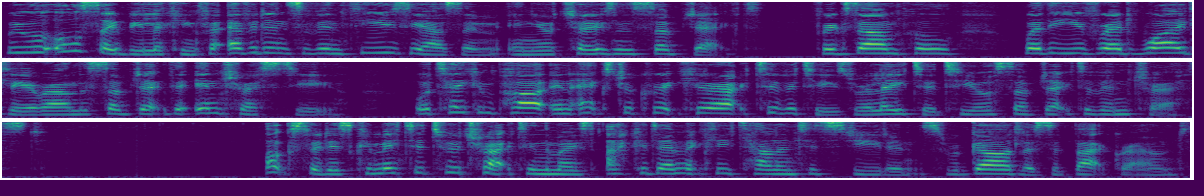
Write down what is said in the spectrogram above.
We will also be looking for evidence of enthusiasm in your chosen subject. For example, whether you've read widely around the subject that interests you or taken part in extracurricular activities related to your subject of interest. Oxford is committed to attracting the most academically talented students, regardless of background.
